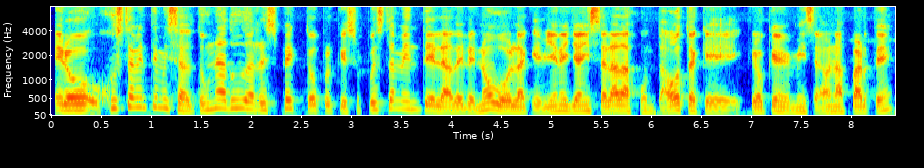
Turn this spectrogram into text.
pero justamente me saltó una duda al respecto, porque supuestamente la de Lenovo, la que viene ya instalada junto a otra que creo que me instalaron aparte,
